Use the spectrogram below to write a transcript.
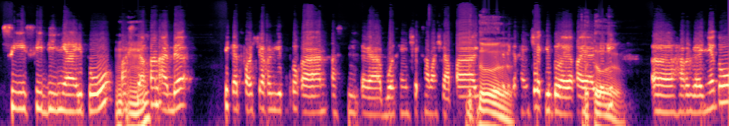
si CD-nya itu pasti Mm-mm. akan ada tiket voucher gitu kan pasti kayak buat handshake sama siapa Betul. gitu tiket handshake gitu lah ya kayak Betul. jadi eh, harganya tuh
